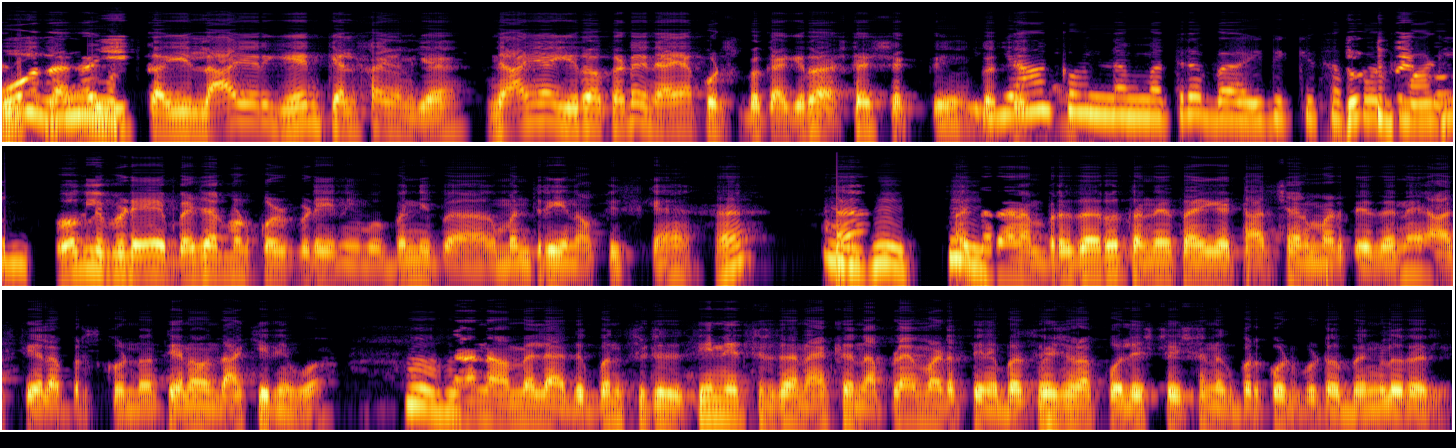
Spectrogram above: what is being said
ಹೋದಾಗ ಈ ಲಾಯರ್ ಈ ಏನ್ ಕೆಲಸ ಇವನ್ಗೆ? ನ್ಯಾಯ ಇರೋ ಕಡೆ ನ್ಯಾಯ ಕೊಡ್ಸ್ಬೇಕಾಗಿರೋ ಅಷ್ಟೇ ಶಕ್ತಿ? ಯಾಕೆ ಅವ್ನ್ ನಮ್ಮ ಹತ್ರ ಬ- ಇದಕ್ಕೆ ಸಪೋರ್ಟ್ ಮಾಡಿ? ಹೋಗ್ಲಿ ಬಿಡಿ ಬೇಜಾರ್ ಮಾಡ್ಕೊಳ್ಬಿಡಿ ನೀವು ಬನ್ನಿ ಬ- ಮಂತ್ರಿ ಆಫೀಸ್ಗೆ ಹ? ಹ್ಮ್, ಹ್ಮ್, ಹ್ಮ್, ನಮ್ ಬ್ರದರ್ ತಂದೆ ತಾಯಿಗೆ ಟಾರ್ಚರ್ ಮಾಡ್ತಾ ಇದ್ದಾನೆ ಆಸ್ತಿ ಎಲ್ಲ ಬರ್ಸ್ಕೊಂಡು ಅಂತ ಏನೋ ಒಂದ್ ಹಾಕಿ ನೀವು. ನಾನು ಆಮೇಲೆ ಅದಕ್ಕೆ ಬಂದು city senior citizen act apply ಮಾಡ್ತೀನಿ ಬಸವೇಶ್ವರ ಪೊಲೀಸ್ ಸ್ಟೇಷನ್ ಬರ್ಕೊಟ್ಬಿಟ್ಟು ಬೆಂಗಳೂರಲ್ಲಿ.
